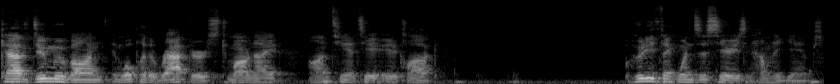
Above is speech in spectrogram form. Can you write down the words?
Cavs do move on, and we'll play the Raptors tomorrow night on TNT at 8 o'clock. Who do you think wins this series and how many games?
